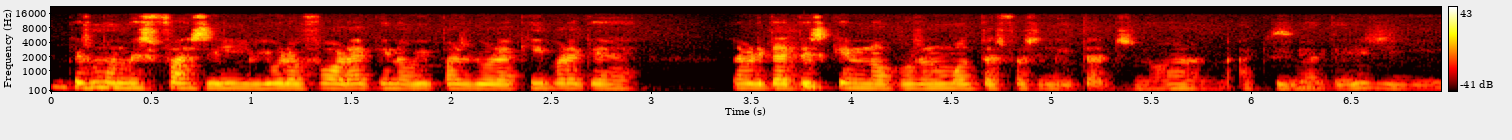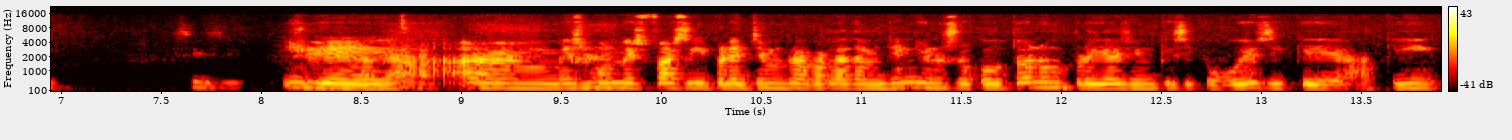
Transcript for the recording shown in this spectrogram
que és molt més fàcil viure fora que no pas viure aquí perquè la veritat és que no posen moltes facilitats, no? Aquí sí. mateix i Sí, sí. i Sí, que um, és molt més fàcil, per exemple, parlar amb gent, jo no sóc autònom, però hi ha gent que sí que ho és i que aquí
